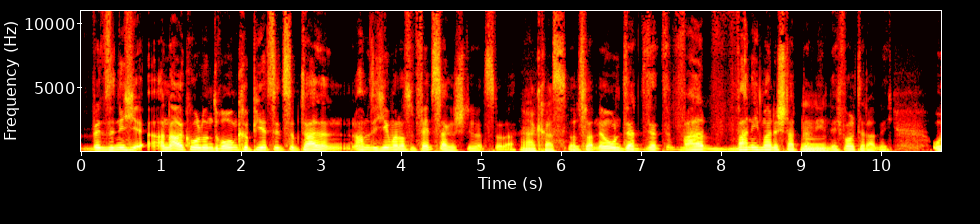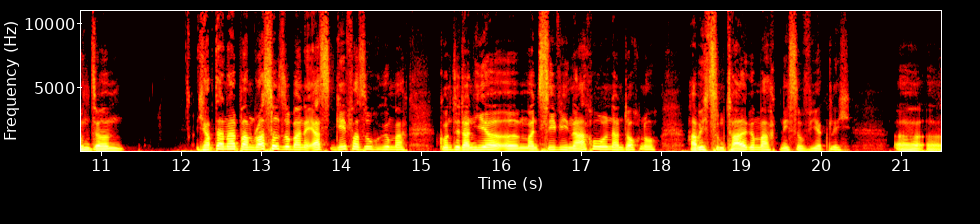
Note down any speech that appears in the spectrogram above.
wenn sie nicht an Alkohol und Drogen krepiert sind, zum Teil dann haben sie sich irgendwann aus dem Fenster gestürzt oder ja, krass. sonst was. Ne? Und das, das war, war nicht meine Stadt Berlin. Mhm. Ich wollte das nicht. Und ähm, ich habe dann halt beim Russell so meine ersten Gehversuche gemacht, konnte dann hier äh, mein CV nachholen, dann doch noch. Habe ich zum Teil gemacht, nicht so wirklich. Äh, äh,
